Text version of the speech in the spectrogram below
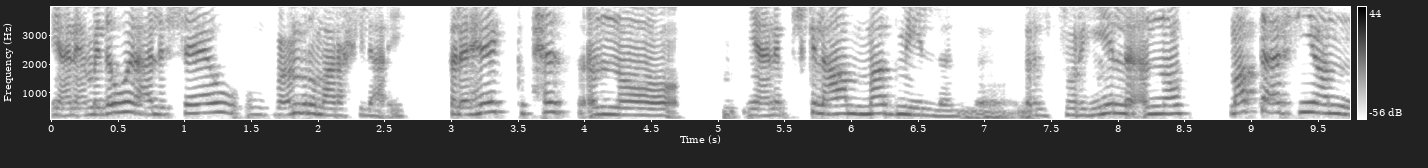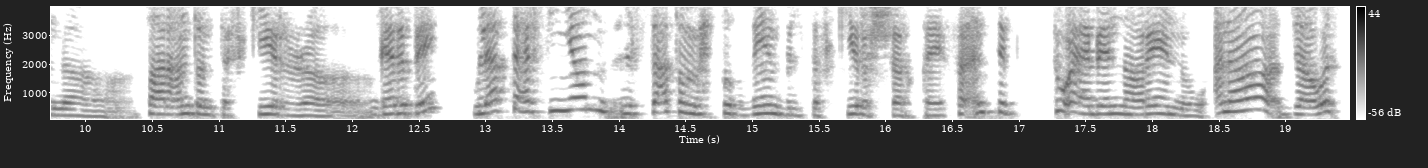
يعني عم يدور على شيء وبعمره ما راح يلاقي. فلهيك بحس إنه يعني بشكل عام ما بميل لل- للسوريين لأنه ما بتعرفيهم صار عندهم تفكير غربي ولا بتعرفيهم لساتهم محتفظين بالتفكير الشرقي. فأنت بتوقعي بين نارين وأنا تجاوزت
